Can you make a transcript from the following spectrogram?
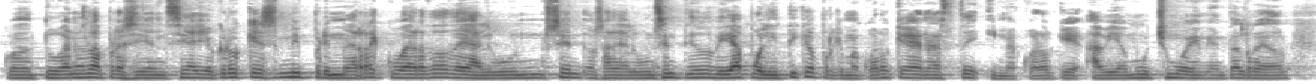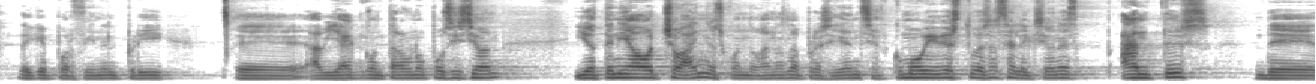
cuando tú ganas la presidencia, yo creo que es mi primer recuerdo de algún, o sea, de algún sentido de vida política, porque me acuerdo que ganaste y me acuerdo que había mucho movimiento alrededor de que por fin el PRI eh, había encontrado una oposición. Yo tenía ocho años cuando ganas la presidencia. ¿Cómo vives tú esas elecciones antes de,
